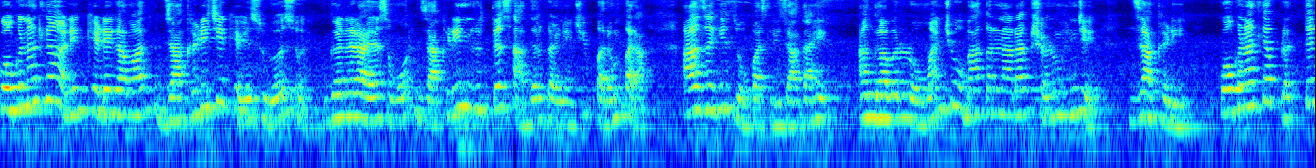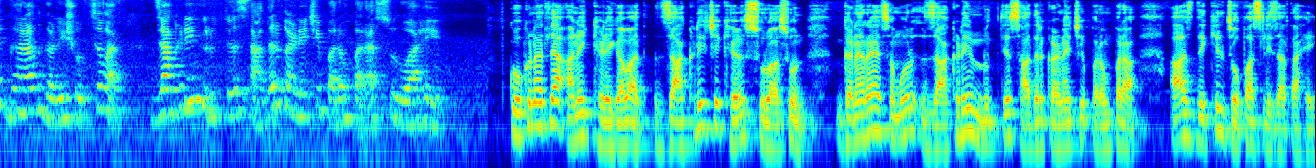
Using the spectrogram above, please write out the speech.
कोकणातल्या अनेक खेडेगावात जाखडीचे खेळ सुरू असून गणरायासमोर जाखडी नृत्य सादर करण्याची परंपरा आजही जोपासली जात आहे. अंगावर रोमांच उभा करणारा क्षण म्हणजे जाखडी. कोकणातल्या प्रत्येक घरात गणेशोत्सवात जाखडी नृत्य सादर करण्याची परंपरा सुरू आहे. कोकणातल्या अनेक खेडेगावात जाखडीचे खेळ सुरू असून गणरायासमोर जाखडी नृत्य सादर करण्याची परंपरा आज देखील जोपासली जात आहे.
